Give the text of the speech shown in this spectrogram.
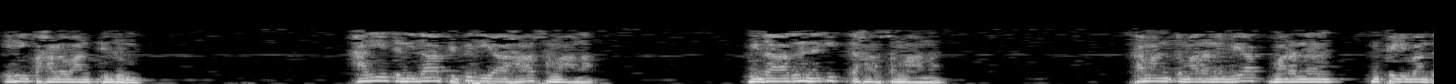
එහි පහළවන් තිබුණේ හරියට නිදා පිපිදියා හා සමානයි නිදාගෙන නැගිට හා සමානයි. තමන්ට මරණ වියක් මරණ පිළිබඳ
